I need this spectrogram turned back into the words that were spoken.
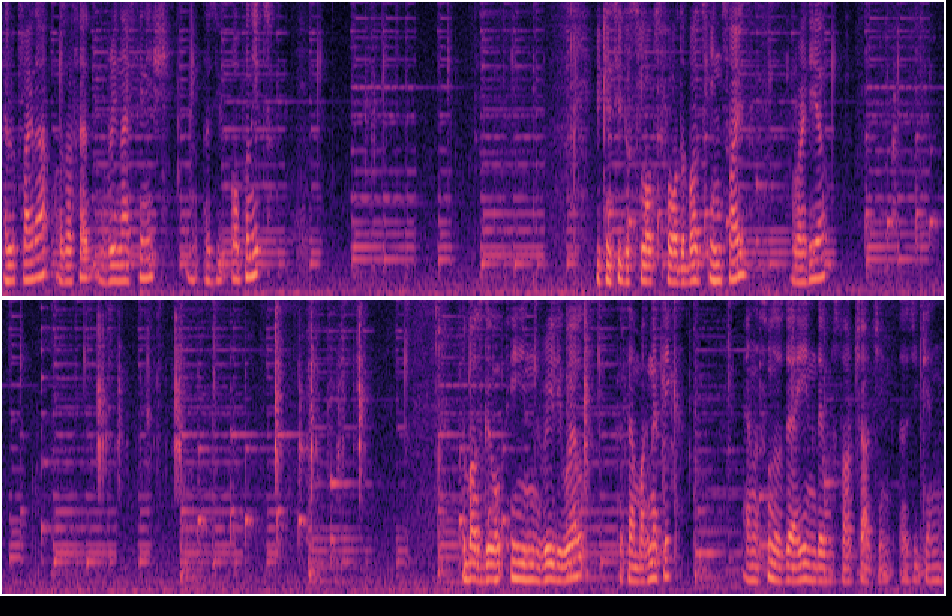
it looks like that. As I said, very nice finish as you open it. You can see the slots for the buds inside, right here. The buds go in really well because they're magnetic and as soon as they're in they will start charging as you can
